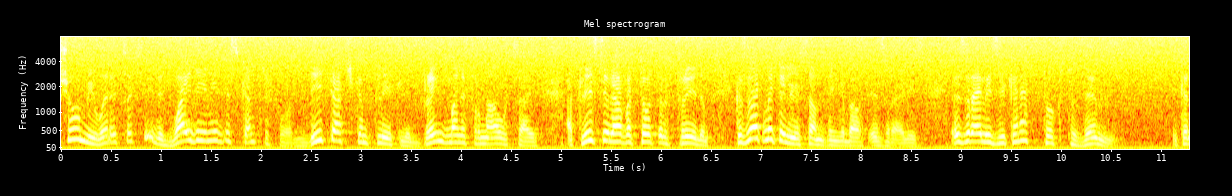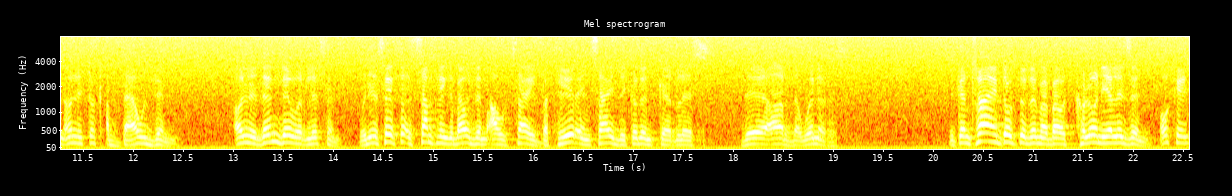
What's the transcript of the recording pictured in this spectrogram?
Show me where it succeeded. Why do you need this country for? Detach completely. Bring money from outside. At least you'll have a total freedom. Because let me tell you something about Israelis. Israelis, you cannot talk to them. You can only talk about them. Only then they will listen. When you say th- something about them outside, but here inside they couldn't care less. They are the winners. You can try and talk to them about colonialism. Okay.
